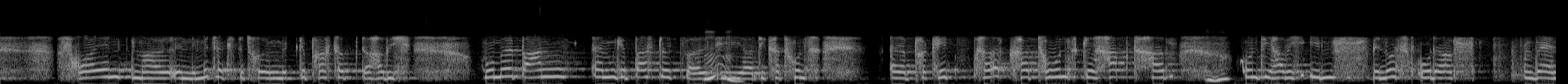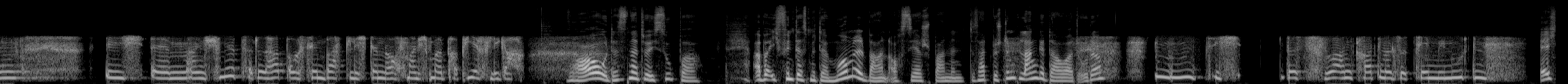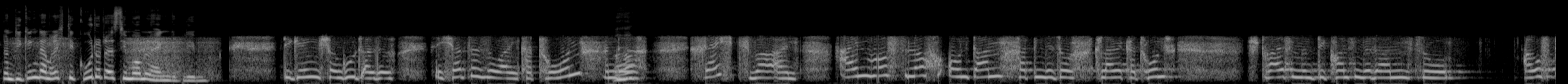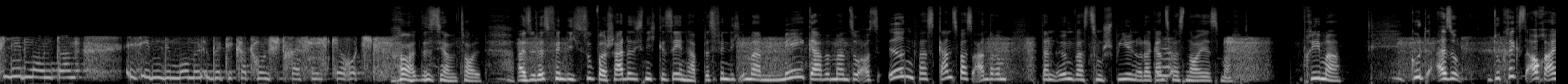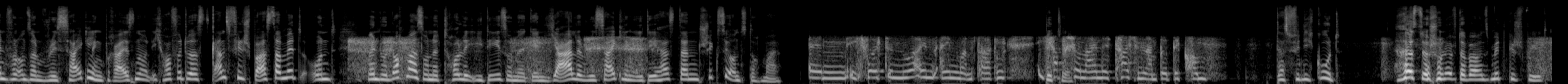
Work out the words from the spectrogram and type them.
Freund mal in die Mittagsbetreuung mitgebracht hat, da habe ich Mummelbahnen ähm, gebastelt, weil Hm. die ja die Kartons, äh, Paketkartons gehabt haben. Mhm. Und die habe ich eben benutzt. Oder wenn ich ähm, einen Schmierzettel habe, aus dem bastel ich dann auch manchmal Papierflieger. Wow, das ist natürlich super. Aber ich finde das mit der Murmelbahn auch sehr spannend. Das hat bestimmt lang gedauert, oder? Mhm, Ich, das waren gerade mal so zehn Minuten. Echt? Und die ging dann richtig gut oder ist die Murmel hängen geblieben? Die gingen schon gut. Also ich hatte so einen Karton. An rechts war ein Einwurfloch und dann hatten wir so kleine Kartonstreifen und die konnten wir dann so aufkleben und dann ist eben die Murmel über die Kartonstreifen gerutscht. Oh, das ist ja toll. Also das finde ich super. Schade, dass ich es nicht gesehen habe. Das finde ich immer mega, wenn man so aus irgendwas, ganz was anderem, dann irgendwas zum Spielen oder ganz was Neues macht. Prima. Gut, also du kriegst auch einen von unseren Recyclingpreisen und ich hoffe, du hast ganz viel Spaß damit. Und wenn du nochmal so eine tolle Idee, so eine geniale Recycling-Idee hast, dann schick sie uns doch mal. Ähm, ich wollte nur einen Einwand sagen. Ich habe schon eine Taschenlampe bekommen. Das finde ich gut. Hast du ja schon öfter bei uns mitgespielt.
